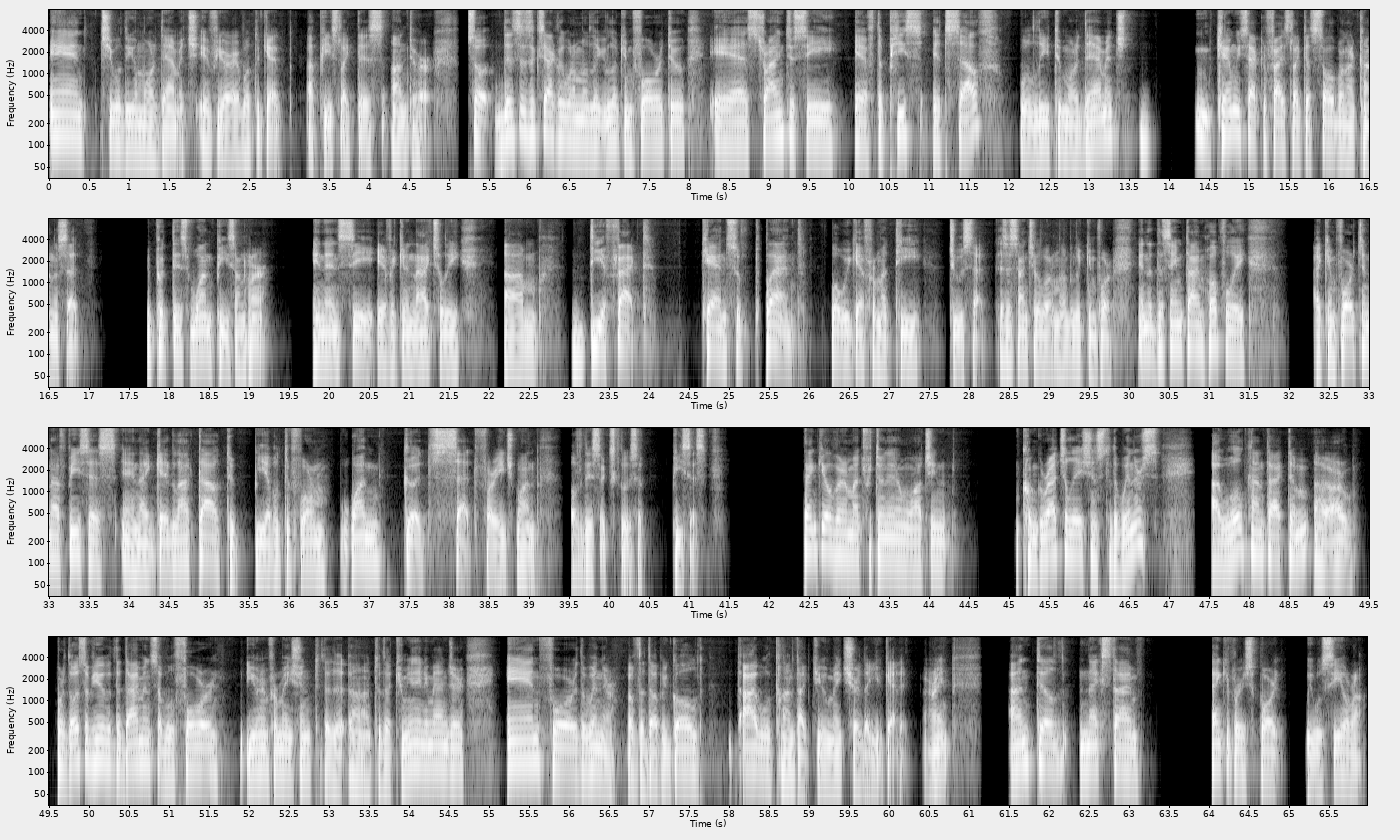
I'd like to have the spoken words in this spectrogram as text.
and she will deal more damage if you're able to get a piece like this onto her. So this is exactly what I'm looking forward to, is trying to see if the piece itself will lead to more damage, can we sacrifice like a Soulbound Arcana set to put this one piece on her and then see if it can actually, um, the effect can supplant what we get from a T2 set is essentially what I'm looking for. And at the same time, hopefully, I can forge enough pieces and I get locked out to be able to form one good set for each one of these exclusive pieces. Thank you all very much for tuning in and watching. Congratulations to the winners. I will contact them. Uh, or for those of you with the diamonds, I will forward your information to the uh, to the community manager. And for the winner of the W Gold, I will contact you, make sure that you get it. All right. Until next time, thank you for your support. We will see you around.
